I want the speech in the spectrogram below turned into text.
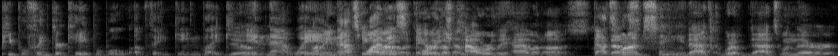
people think they're capable of thinking like Yeah. in that way, I mean, and that's why about, they support about each the other. power they have on us. That's, what I'm saying. That what if that's when their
